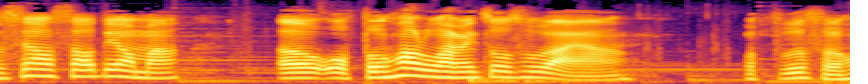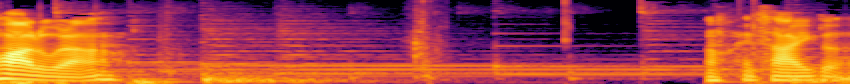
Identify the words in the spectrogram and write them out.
不是要烧掉吗？呃，我焚化炉还没做出来啊，我不是焚化炉啦，啊，还差一个，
